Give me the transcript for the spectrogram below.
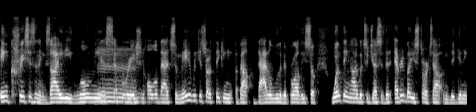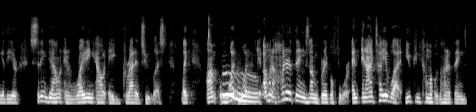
increases in anxiety, loneliness, Mm. separation, all of that. So maybe we can start thinking about that a little bit broadly. So one thing I would suggest is that everybody starts out in the beginning of the year sitting down and writing out a gratitude list. Like I'm what Ooh. what I'm gonna hundred things I'm grateful for, and and I tell you what, you can come up with hundred things.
